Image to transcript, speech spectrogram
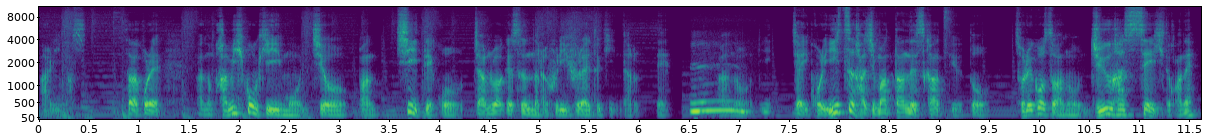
あ、あります。ただこれ、あの、紙飛行機も一応、まあ、強いてこう、ジャンル分けするならフリーフライト機になるんで、うんあの、いじゃあこれいつ始まったんですかっていうと、それこそあの、18世紀とかね、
